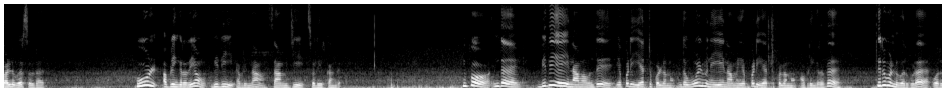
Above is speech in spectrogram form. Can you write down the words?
வள்ளுவர் சொல்கிறார் ஊழ் அப்படிங்கிறதையும் விதி அப்படின்னு தான் சாமிஜி சொல்லியிருக்காங்க. இப்போது இந்த விதியை நாம் வந்து எப்படி ஏற்றுக்கொள்ளணும்? இந்த ஊழ்வினையை நாம் எப்படி ஏற்றுக்கொள்ளணும் அப்படிங்கிறத திருவள்ளுவர் கூட ஒரு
